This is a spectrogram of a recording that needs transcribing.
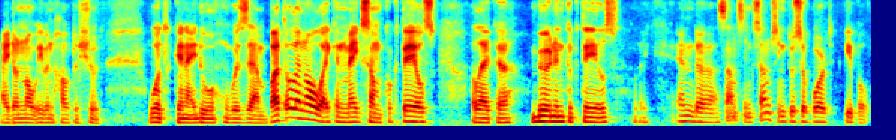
I don't know even how to shoot. What can I do with them? But all in all, I can make some cocktails, like uh, burning cocktails, like and uh, something something to support people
